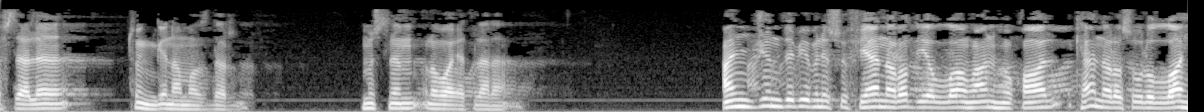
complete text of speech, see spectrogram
afzali tungi namozdir muslim rivoyatlari عن جندب بن سفيان رضي الله عنه قال كان رسول الله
